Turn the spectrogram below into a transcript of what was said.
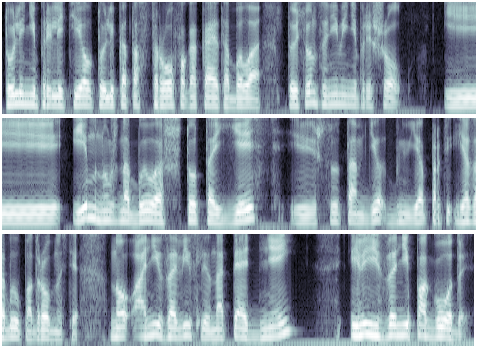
то ли не прилетел, то ли катастрофа какая-то была, то есть он за ними не пришел и им нужно было что-то есть и что там делать. Я, я забыл подробности. Но они зависли на 5 дней или из-за непогоды,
